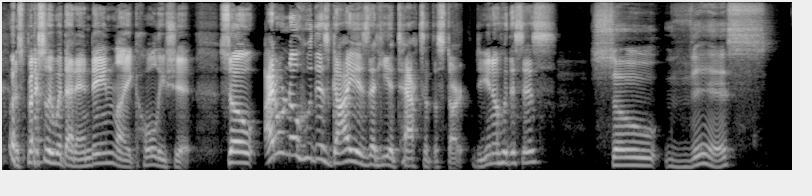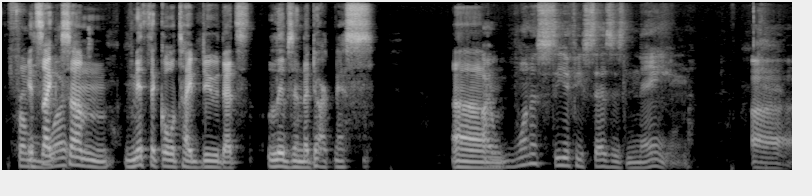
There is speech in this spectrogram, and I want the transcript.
Especially with that ending, like holy shit. So, I don't know who this guy is that he attacks at the start. Do you know who this is? So this from It's like what- some mythical type dude that's lives in the darkness. I Um, want to see if he says his name. Uh,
